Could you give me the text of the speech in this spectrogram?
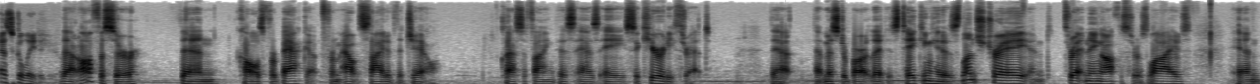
escalated. That officer then calls for backup from outside of the jail, classifying this as a security threat. That, that Mr. Bartlett is taking his lunch tray and threatening officers' lives, and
